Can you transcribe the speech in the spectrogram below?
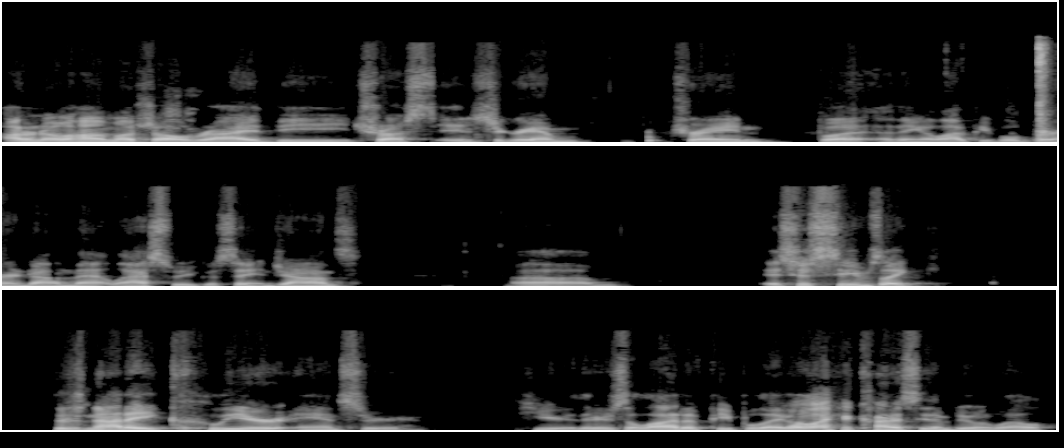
I don't know how much I'll ride the trust Instagram train, but I think a lot of people burned on that last week with St. John's. Um, it just seems like there's not a clear answer here. There's a lot of people like, oh, I could kind of see them doing well,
